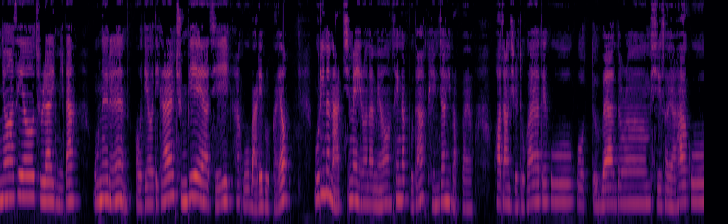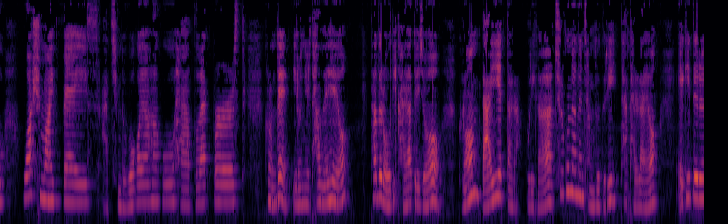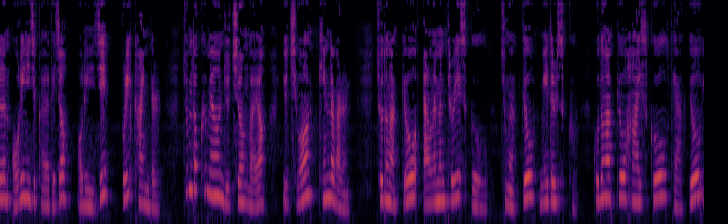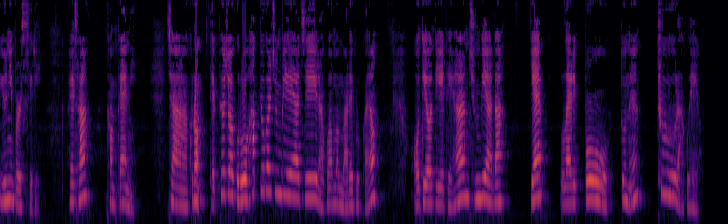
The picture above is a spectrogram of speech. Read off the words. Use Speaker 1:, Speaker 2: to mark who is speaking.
Speaker 1: 안녕하세요. 줄라입니다. 오늘은 어디 어디 갈 준비해야지 하고 말해볼까요? 우리는 아침에 일어나면 생각보다 굉장히 바빠요. 화장실도 가야 되고, 꽃도 bedroom 씻어야 하고, wash my face 아침도 먹어야 하고, have breakfast. 그런데 이런 일 다 왜 해요? 다들 어디 가야 되죠? 그럼 나이에 따라 우리가 출근하는 장소들이 다 달라요. 아기들은 어린이집 가야 되죠? 어린이집, pre-kinder. 좀 더 크면 유치원 가요. 유치원, kindergarten. 초등학교, elementary school. 중학교, middle school. 고등학교, high school. 대학교, university. 회사, company. 자, 그럼 대표적으로 학교 갈 준비해야지 라고 한번 말해 볼까요? 어디 어디에 대한 준비하다. get, let it go 또는 to라고 해요.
